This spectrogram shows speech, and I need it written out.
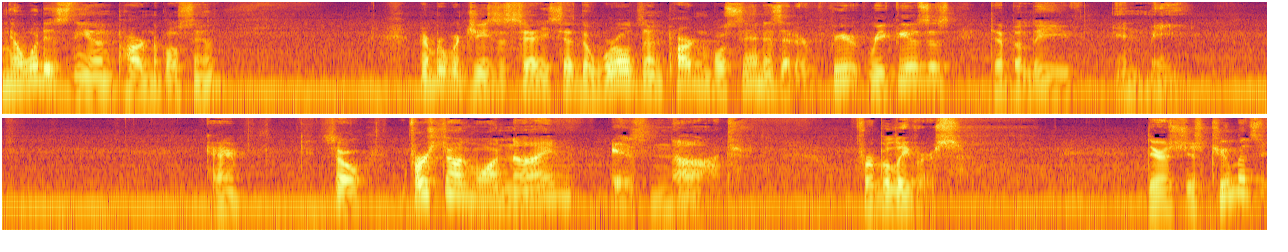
Now, what is the unpardonable sin? Remember what Jesus said? He said, The world's unpardonable sin is that it refuses to believe in me. Okay? So 1 John 1 9 is not for believers. There's just too much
